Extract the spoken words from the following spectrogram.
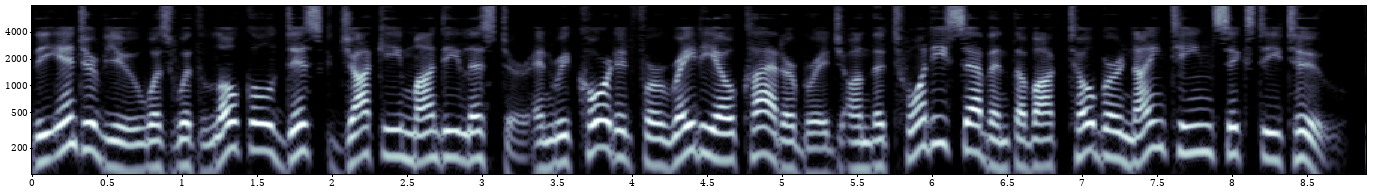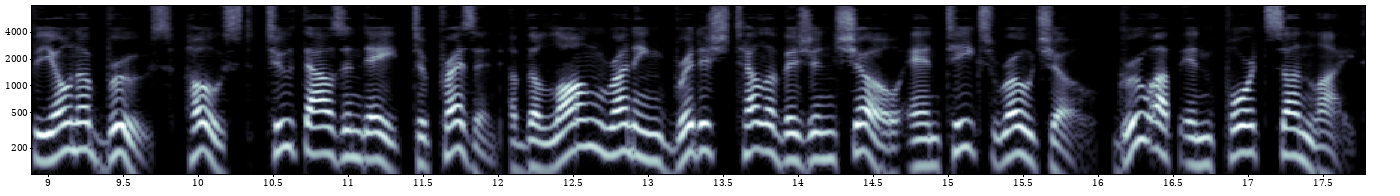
The interview was with local disc jockey Monty Lister and recorded for Radio Clatterbridge on 27 October 1962. Fiona Bruce, host 2008 to present of the long-running British television show Antiques Roadshow, grew up in Port Sunlight.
